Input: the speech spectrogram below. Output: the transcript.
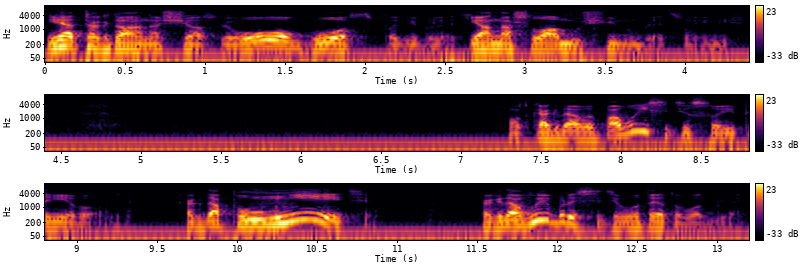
Я тогда она счастлива. О, господи, блядь, я нашла мужчину, блядь, своей мечты. Вот когда вы повысите свои требования, когда поумнеете, когда выбросите вот это вот, блядь,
